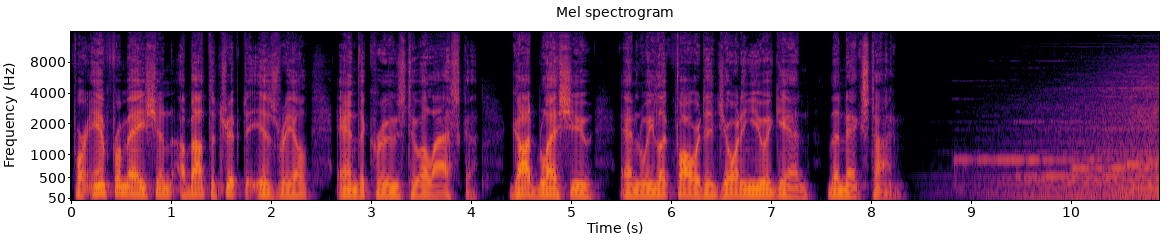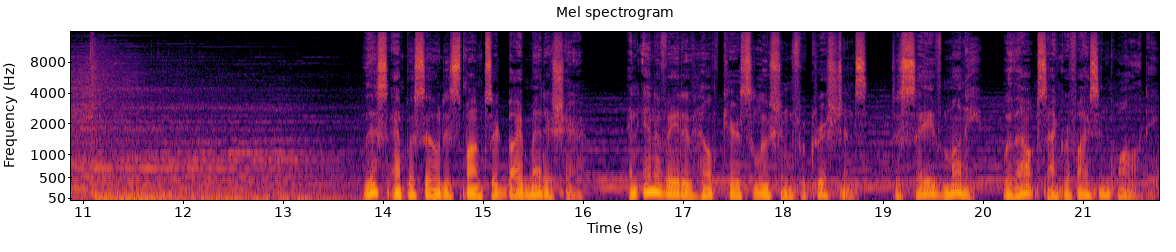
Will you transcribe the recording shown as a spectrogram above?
for information about the trip to Israel and the cruise to Alaska. God bless you, and we look forward to joining you again the next time. This episode is sponsored by Medi-Share, an innovative healthcare solution for Christians to save money without sacrificing quality.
